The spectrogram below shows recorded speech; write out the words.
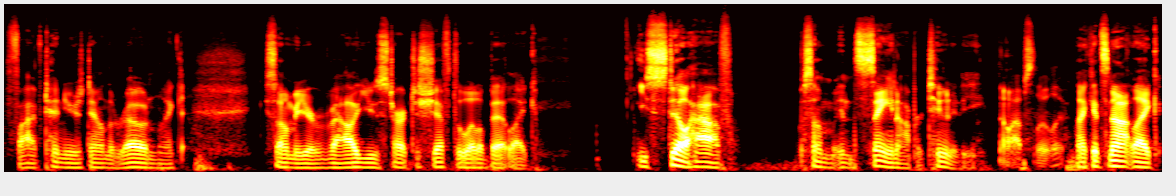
five, ten years down the road, and like some of your values start to shift a little bit, like you still have some insane opportunity. no, absolutely. Like it's not like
